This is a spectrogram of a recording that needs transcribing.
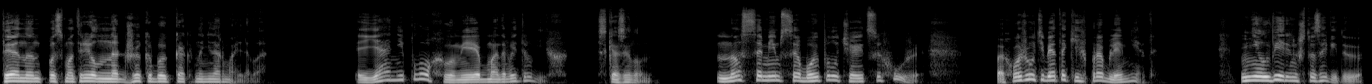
Теннант посмотрел на Джекоба как на ненормального. «Я неплохо умею обманывать других», — сказал он. «Но с самим собой получается хуже. Похоже, у тебя таких проблем нет. Не уверен, что завидую.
